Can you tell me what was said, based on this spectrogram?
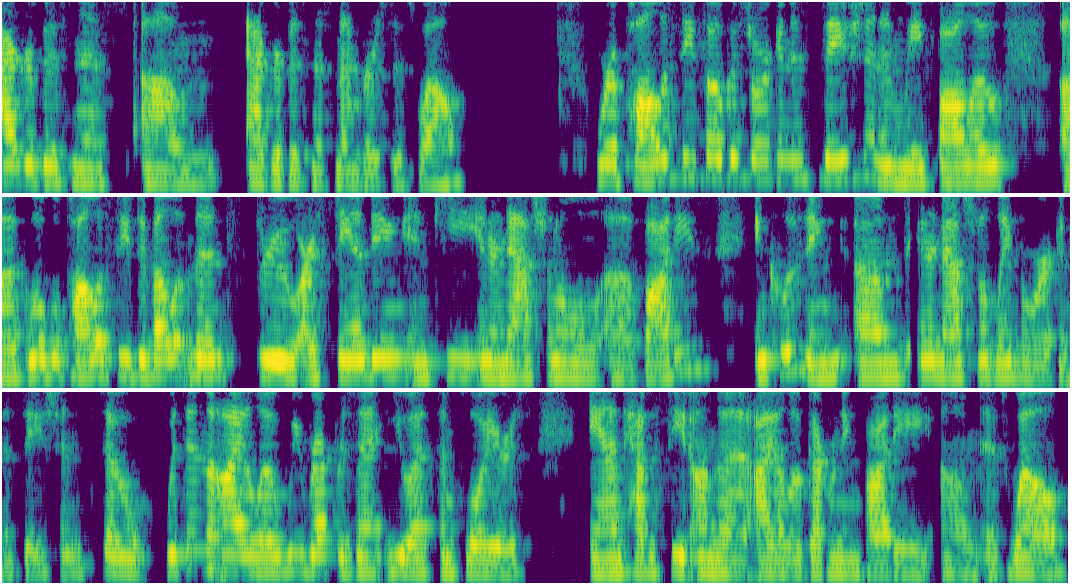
agribusiness, um, agribusiness members as well. We're a policy focused organization and we follow uh, global policy developments through our standing in key international uh, bodies, including um, the International Labor Organization. So within the ILO, we represent US employers and have a seat on the ILO governing body um, as well.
